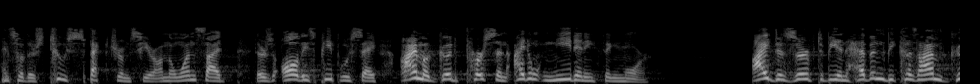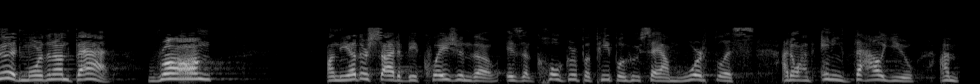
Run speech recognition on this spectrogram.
And so there's two spectrums here. On the one side, there's all these people who say, I'm a good person. I don't need anything more. I deserve to be in heaven because I'm good more than I'm bad. Wrong. On the other side of the equation, though, is a whole group of people who say, I'm worthless. I don't have any value. I'm,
